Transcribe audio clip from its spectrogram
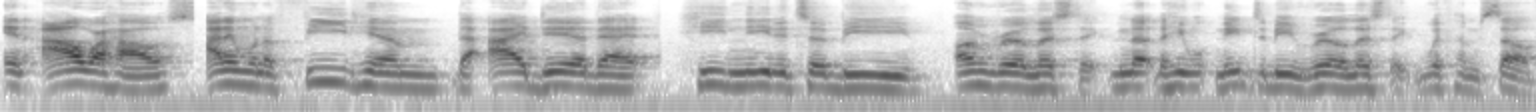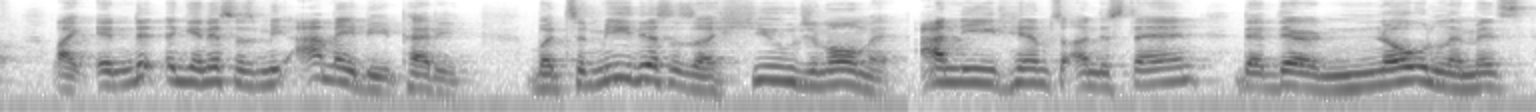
in our house. I didn't want to feed him the idea that he needed to be unrealistic, that he needed to be realistic with himself. Like, and again, this is me. I may be petty, but to me, this is a huge moment. I need him to understand that there are no limits,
